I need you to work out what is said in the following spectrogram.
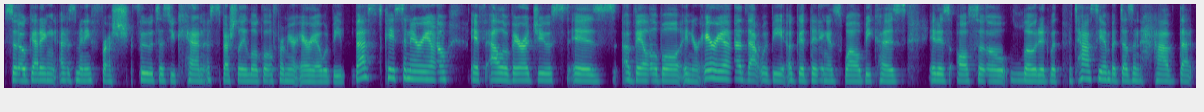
So, getting as many fresh foods as you can, especially local from your area, would be best case scenario. If aloe vera juice is available in your area, that would be a good thing as well because it is also loaded with potassium, but doesn't have that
